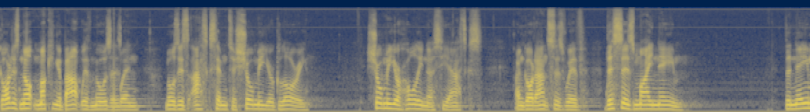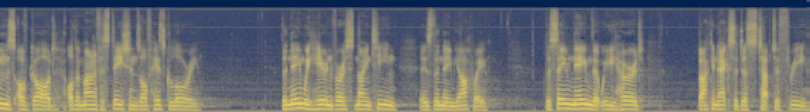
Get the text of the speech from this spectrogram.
God is not mucking about with Moses when Moses asks him to show me your glory. Show me your holiness, he asks. And God answers with, This is my name. The names of God are the manifestations of his glory. The name we hear in verse 19 is the name Yahweh the same name that we heard back in Exodus chapter 3,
